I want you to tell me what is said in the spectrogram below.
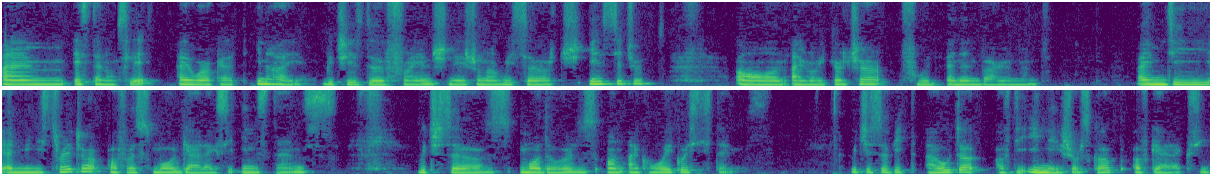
I'm Estelle Ancelet. I work at INRAE, which is the French National Research Institute on agriculture, food and environment. I'm the administrator of a small Galaxy instance, which serves models on agroecosystems, which is a bit out of the initial scope of Galaxy.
